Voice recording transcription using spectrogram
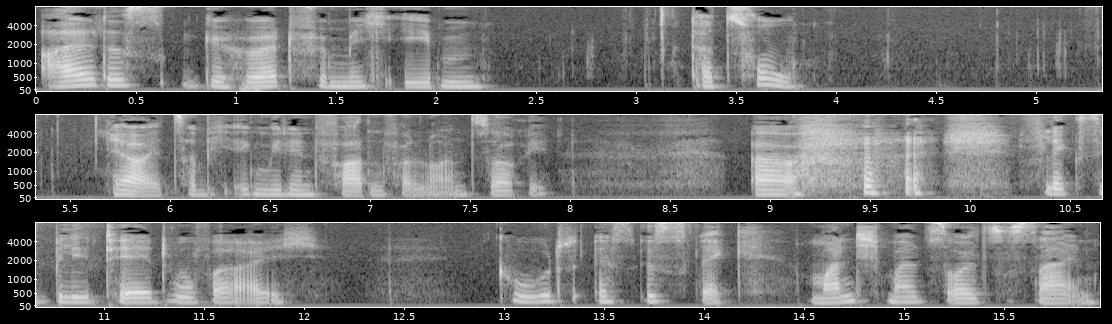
all das gehört für mich eben dazu. Ja, jetzt habe ich irgendwie den Faden verloren, sorry. Äh, Flexibilität, wo war ich? Gut, es ist weg. Manchmal soll es so sein.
